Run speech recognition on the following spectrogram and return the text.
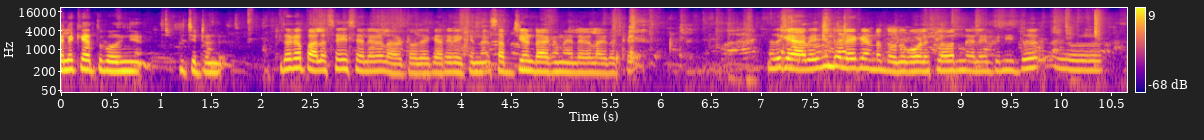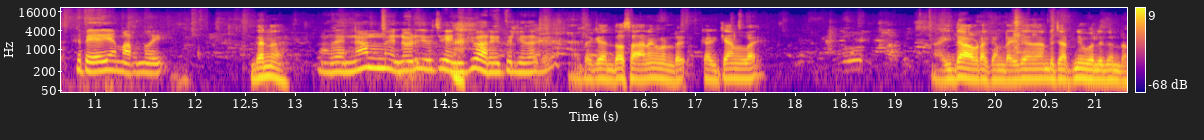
ഇലക്കകത്ത് പൊതിഞ്ഞ് വെച്ചിട്ടുണ്ട്. ഇതൊക്കെ പല സൈസ് ഇലകളാണ് കേട്ടോ. അതൊക്കെ കറി വെക്കുന്ന സബ്ജി ഉണ്ടാക്കുന്ന ഇലകളാണ് ഇതൊക്കെ. അത് ക്യാബേജിന്റെ ഇലയൊക്കെ ഉണ്ടെന്ന് തോന്നുന്നു കോളിഫ്ലവറിന്റെ ഇലയും. പിന്നെ ഇത് ഇത് പേര് ഞാൻ മറന്നുപോയി. ഇതന്നെ? അതെന്നാന്നൊന്നും എന്നോട് ചോദിച്ചാൽ എനിക്കും അറിയത്തില്ല ഇതൊക്കെ. ഇതൊക്കെ എന്തോ സാധനങ്ങളുണ്ട് കഴിക്കാനുള്ള. ഇതാ അവിടെ കണ്ട ഇത് ഏതാണ്ട് ചട്നി പോലെ ഇതുണ്ടോ?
